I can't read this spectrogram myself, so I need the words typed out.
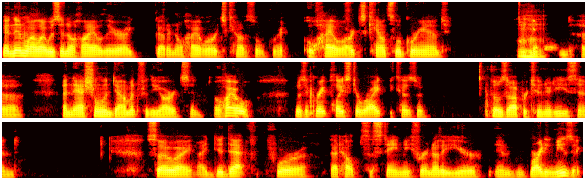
And then while I was in Ohio, there I got an Ohio Arts Council grant, Ohio Arts Council grant, mm-hmm. and uh, a National Endowment for the Arts. And Ohio was a great place to write because of those opportunities. And so I, I did that for that helped sustain me for another year in writing music.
